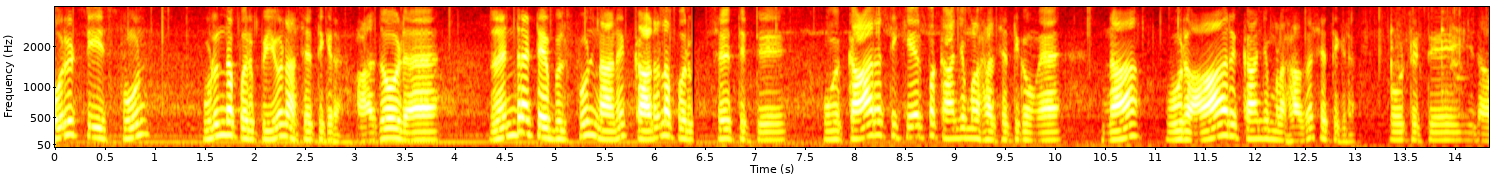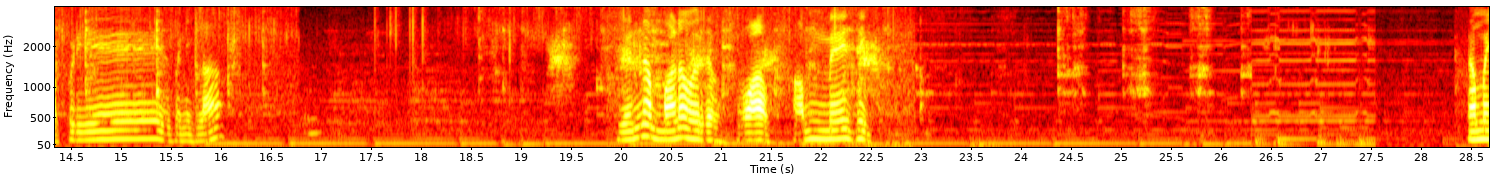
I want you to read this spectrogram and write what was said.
ஒரு டீஸ்பூன் உளுந்த பருப்பையும் நான் சேர்த்துக்கிறேன். அதோட ரெண்டரை டேபிள் ஸ்பூன் நான் கடலை பருப்பு சேர்த்துட்டு உங்கள் காரத்துக்கேற்ப காஞ்ச மிளகாய் சேர்த்துக்கோங்க. நான் ஒரு ஆறு காஞ்ச மிளகாவை சேர்த்துக்கிறேன். போட்டுட்டு இதை அப்படியே இது பண்ணிக்கலாம். என்ன மனம் வருது? வா அமேசிங் நம்ம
